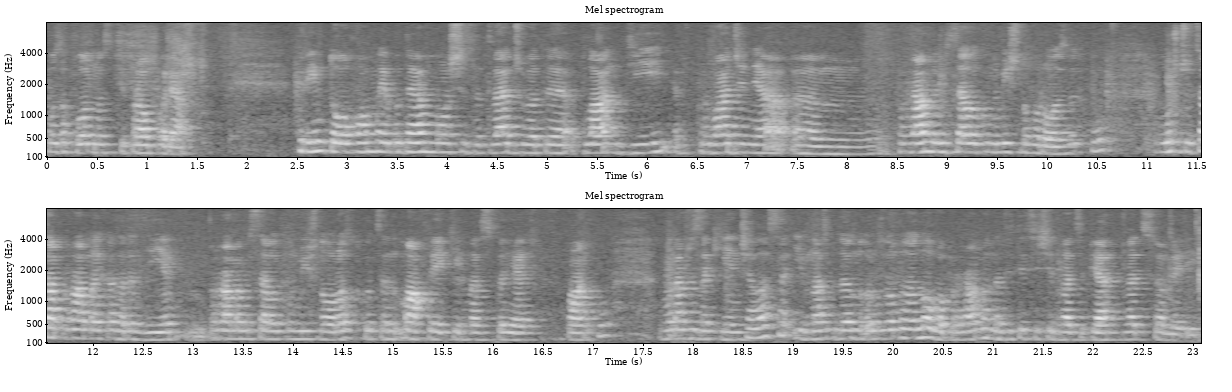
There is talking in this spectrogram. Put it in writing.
по, законності правопорядку. Крім того, ми будемо ще затверджувати план дій впровадження ем, програми місцевого економічного розвитку, тому що ця програма, яка зараз діє, програма місцевого економічного розвитку, це мафи, які в нас стоять в парку. Вона вже закінчилася і в нас буде розроблена нова програма на 2025-2027 рік.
